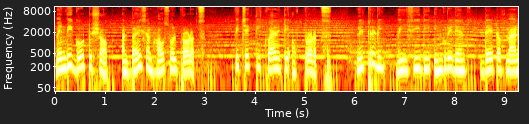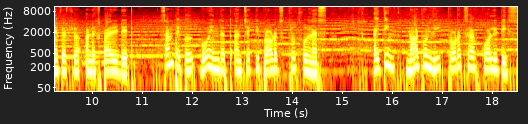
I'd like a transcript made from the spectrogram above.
When we go to shop and buy some household products, we check the quality of products. Literally, we see the ingredients, date of manufacture, and expiry date. Some people go in depth and check the product's truthfulness. I think not only products have qualities,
